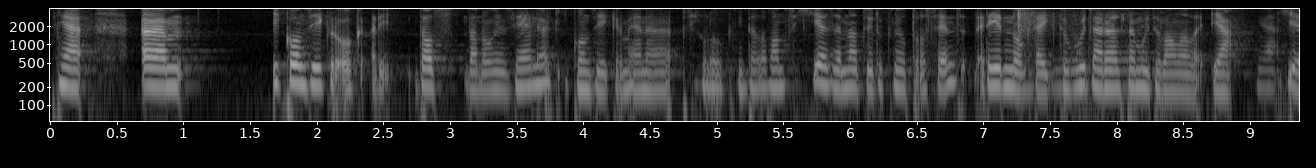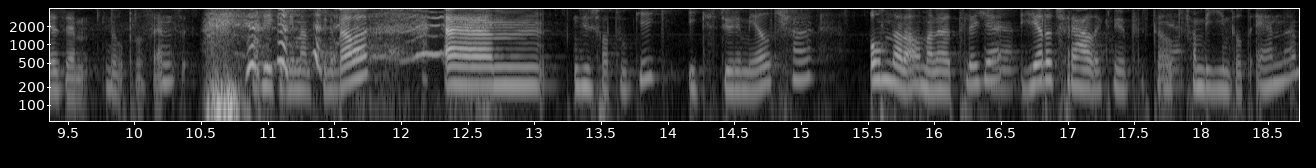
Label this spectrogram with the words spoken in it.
Ja, ehm, ik kon zeker ook... allee, dat is dan nog een zijluik. Ik kon zeker mijn eh, psycholoog niet bellen, want gsm natuurlijk 0%. De reden ook dat ik te voet naar huis ben moeten wandelen. Ja, Ja. gsm 0%. zeker iemand kunnen bellen. Ehm, dus wat doe ik? Ik stuur een mailtje om dat allemaal uit te leggen. Ja. Heel het verhaal dat ik nu heb verteld, Ja. van begin tot einde.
